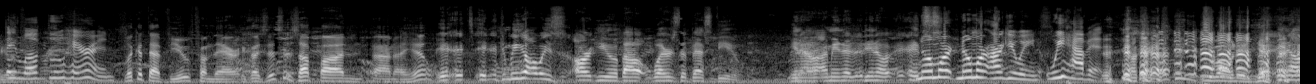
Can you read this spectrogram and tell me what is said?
They love Blue Heron. Look at that view from there, because this is up on on a hill. It, it, it- we always argue about where's the best view. You know, I mean, it- you know, it's, No more no more arguing. We have it. okay. you own it. yeah. you know,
